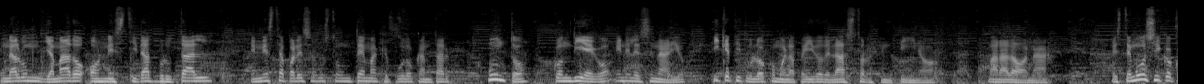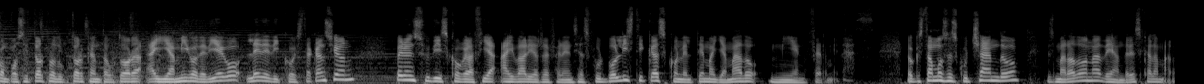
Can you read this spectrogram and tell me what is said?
un álbum llamado Honestidad Brutal. En este aparece justo un tema que pudo cantar junto con Diego en el escenario y que tituló como el apellido del astro argentino, Maradona. Este músico, compositor, productor, cantautor y amigo de Diego le dedicó esta canción, pero en su discografía hay varias referencias futbolísticas con el tema llamado Mi enfermedad. Lo que estamos escuchando es Maradona de Andrés Calamaro.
